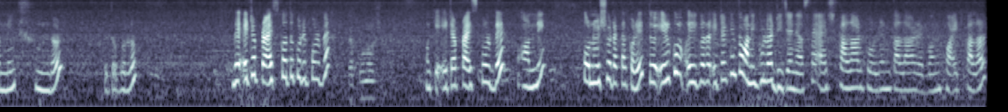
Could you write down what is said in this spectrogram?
অনেক সুন্দর জুতোগুলো। এটা প্রাইস কত করে পড়বে? ওকে এটা প্রাইস পড়বে অনলি পনেরোশো টাকা করে। তো এরকম এইগুলো এটা কিন্তু অনেকগুলো ডিজাইন আছে। অ্যাশ কালার গোল্ডেন কালার এবং হোয়াইট কালার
